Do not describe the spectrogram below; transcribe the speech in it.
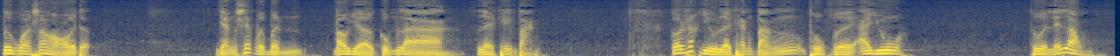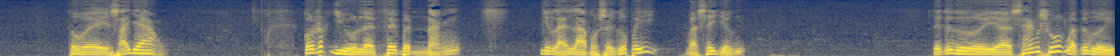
tương quan xã hội đó, nhận xét về mình bao giờ cũng là lời khen tặng. Có rất nhiều lời khen tặng thuộc về ai vua, thuộc về lấy lòng, thuộc về xã giao. Có rất nhiều lời phê bình nặng nhưng lại là một sự góp ý và xây dựng. Thì cái người à, sáng suốt là cái người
